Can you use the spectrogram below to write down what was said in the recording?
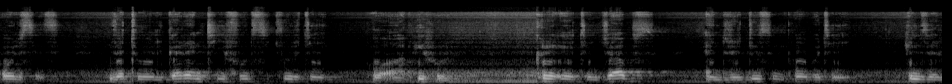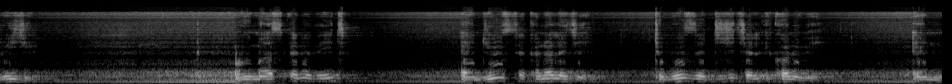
policies that will guarantee food security for our people, creating jobs and reducing poverty in the region. We must innovate and use technology to boost the digital economy and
